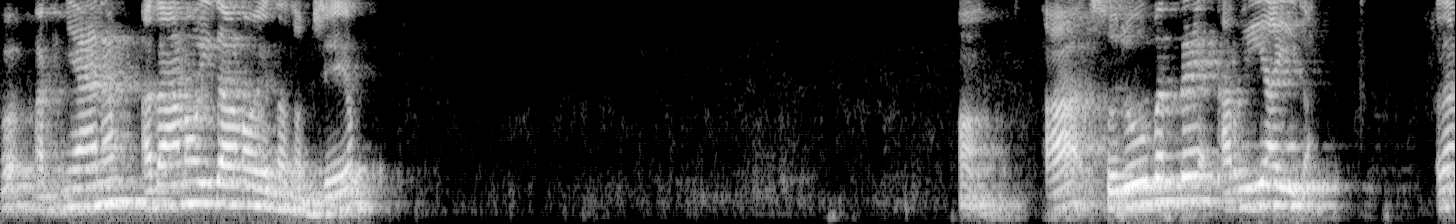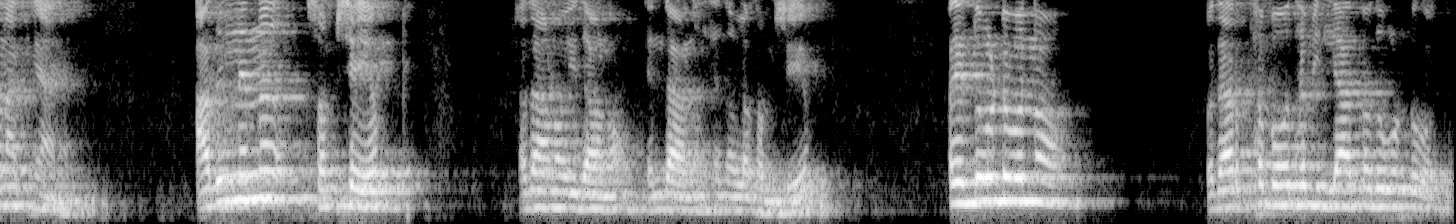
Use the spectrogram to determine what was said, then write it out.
അപ്പോൾ അജ്ഞാനം അതാണോ ഇതാണോ എന്ന സംശയം. ആ ആ സ്വരൂപത്തെ അറിയായിക. അതാണ് അജ്ഞാനം. അതിൽ നിന്ന് സംശയം അതാണോ ഇതാണോ എന്താണ് എന്നുള്ള സംശയം. അതെന്തുകൊണ്ട് വന്നു? പദാർത്ഥബോധമില്ലാത്തത് കൊണ്ട് വന്നു.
